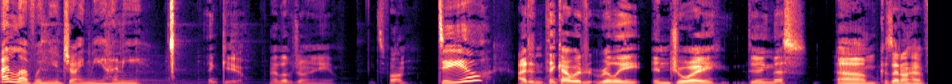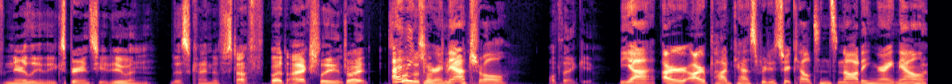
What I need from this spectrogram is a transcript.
I love when you join me, honey. Thank you. I love joining you. It's fun. Do you? I didn't think I would really enjoy doing this Um, because I don't have nearly the experience you do in this kind of stuff, but I actually enjoy it. It's I think you're a natural. Well, thank you. Yeah, our our podcast producer Kelton's nodding right now.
